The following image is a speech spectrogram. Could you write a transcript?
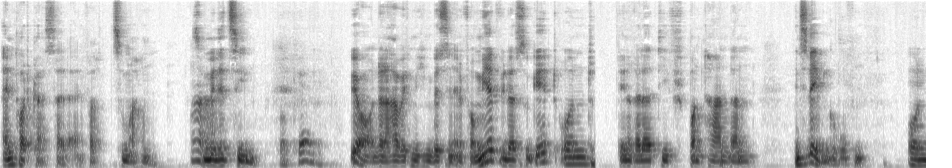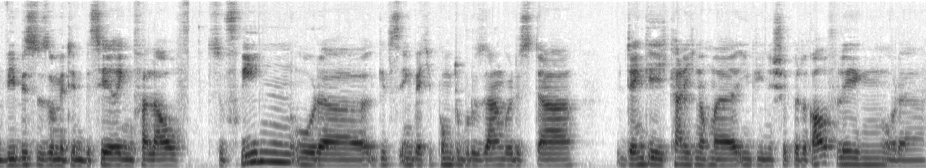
einen Podcast halt einfach zu machen zur Ah. Medizin. Okay. Ja, und dann habe ich mich ein bisschen informiert, wie das so geht und den relativ spontan dann ins Leben gerufen. Und wie bist du so mit dem bisherigen Verlauf zufrieden oder gibt es irgendwelche Punkte, wo du sagen würdest, da denke ich, kann ich nochmal irgendwie eine Schippe drauflegen oder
